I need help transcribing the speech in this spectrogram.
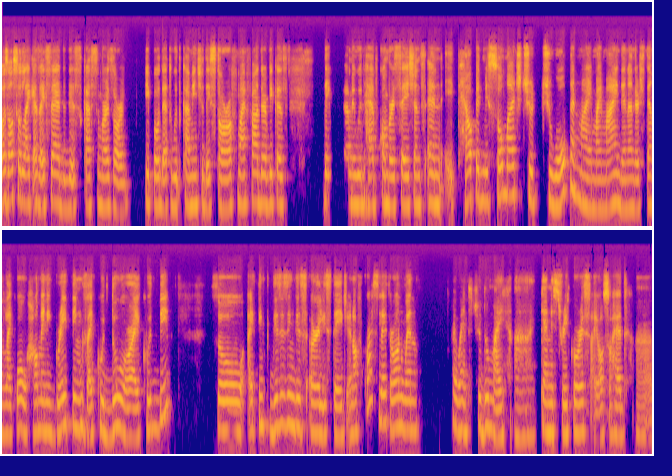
was also like, as I said, these customers or people that would come into the store of my father because we would have conversations and it helped me so much to to open my my mind and understand like whoa how many great things i could do or i could be. So i think this is in this early stage. And of course later on when i went to do my uh, chemistry course i also had uh,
